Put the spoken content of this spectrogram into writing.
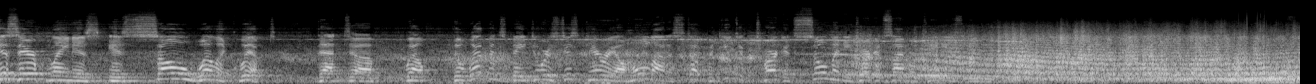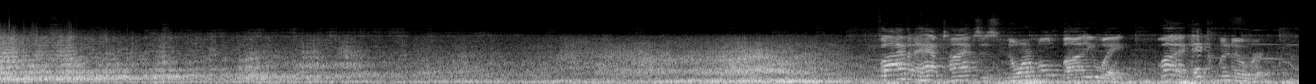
This airplane is is so well equipped that uh, well, the weapons bay doors just carry a whole lot of stuff, but you can target so many targets simultaneously. Five and a half times his normal body weight. What a hick maneuver.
